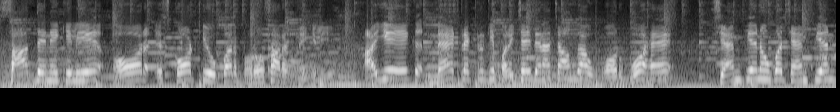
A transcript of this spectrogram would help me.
साथ देने के लिए और एस्कॉर्ट के ऊपर भरोसा रखने के लिए। आइए एक नए ट्रैक्टर की परिचय देना चाहूँगा और वो है चैंपियनों का चैंपियन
